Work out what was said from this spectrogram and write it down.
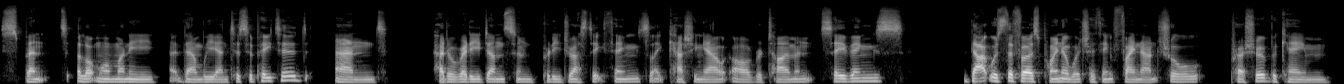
spent a lot more money than we anticipated and had already done some pretty drastic things like cashing out our retirement savings. That was the first point at which I think financial pressure became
